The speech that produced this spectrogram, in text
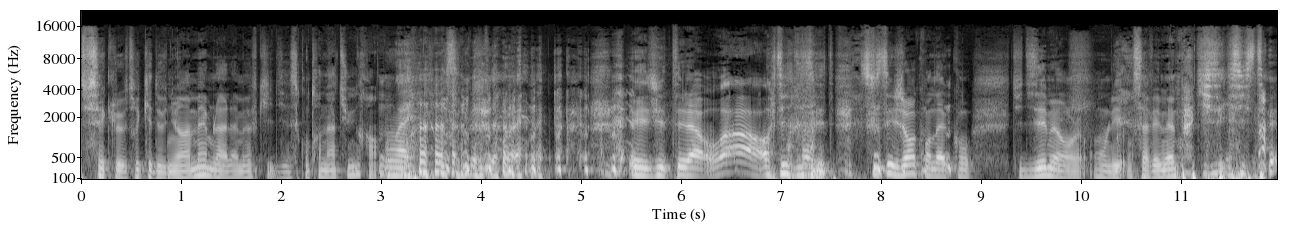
Tu sais que le truc est devenu un mème, là, la meuf qui dit c'est contre nature. Ouais. et j'étais là, waouh Tu disais, tous ces gens qu'on a. tu disais, mais on, on, les, on savait même pas qu'ils existaient.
